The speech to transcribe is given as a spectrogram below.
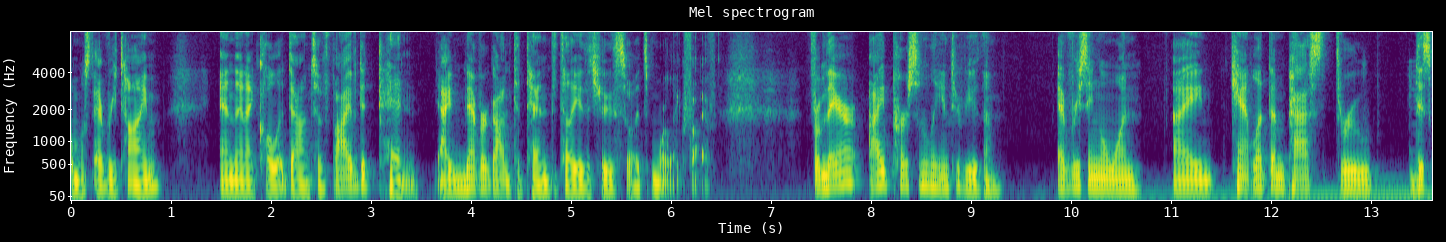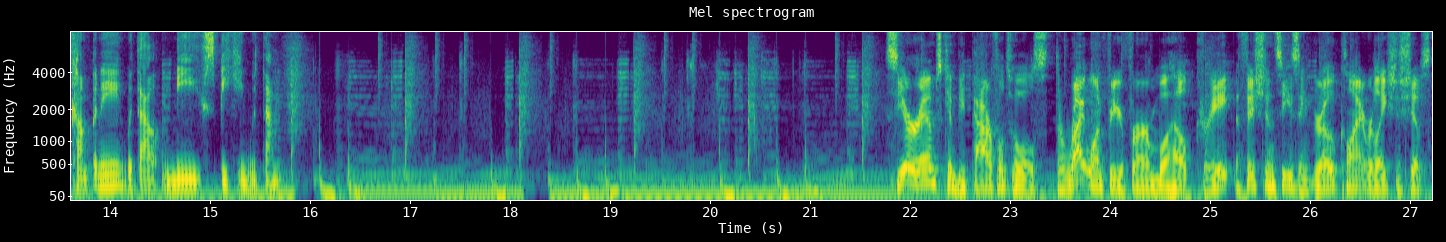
almost every time. And then I call it down to five to 10. I've never gotten to 10 to tell you the truth, so it's more like five. From there, I personally interview them, every single one. I can't let them pass through this company without me speaking with them. CRMs can be powerful tools. The right one for your firm will help create efficiencies and grow client relationships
